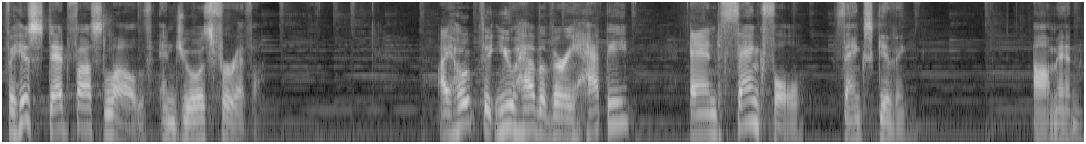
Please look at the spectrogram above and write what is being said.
for his steadfast love endures forever. I hope that you have a very happy and thankful Thanksgiving. Amen.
